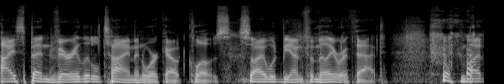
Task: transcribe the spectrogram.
I spend very little time in workout clothes, so I would be unfamiliar with that. But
